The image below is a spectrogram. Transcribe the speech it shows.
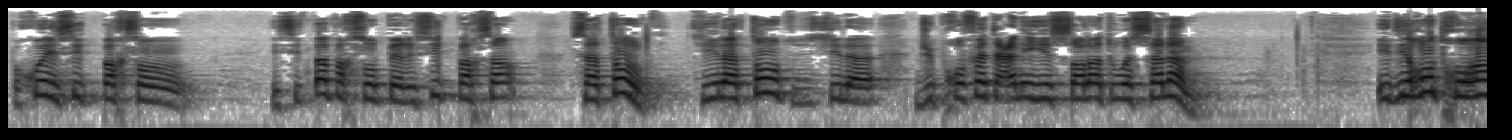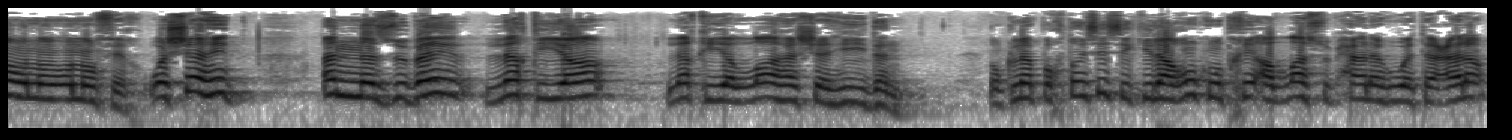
Pourquoi il cite par son, il cite pas par son père, il cite par sa, sa tante, qui est la tante du prophète alayhi salatu wassalam. Il dit rentrera en, en enfer. وشاهد أن الزبير لقي لقي الله شهيدا. Donc l'important ici c'est qu'il a rencontré Allah subhanahu wa ta'ala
